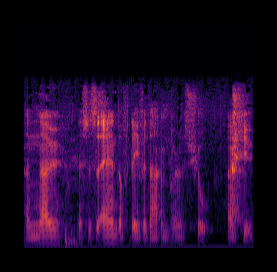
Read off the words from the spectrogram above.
And now this is the end of David Attenborough's show. Thank you.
